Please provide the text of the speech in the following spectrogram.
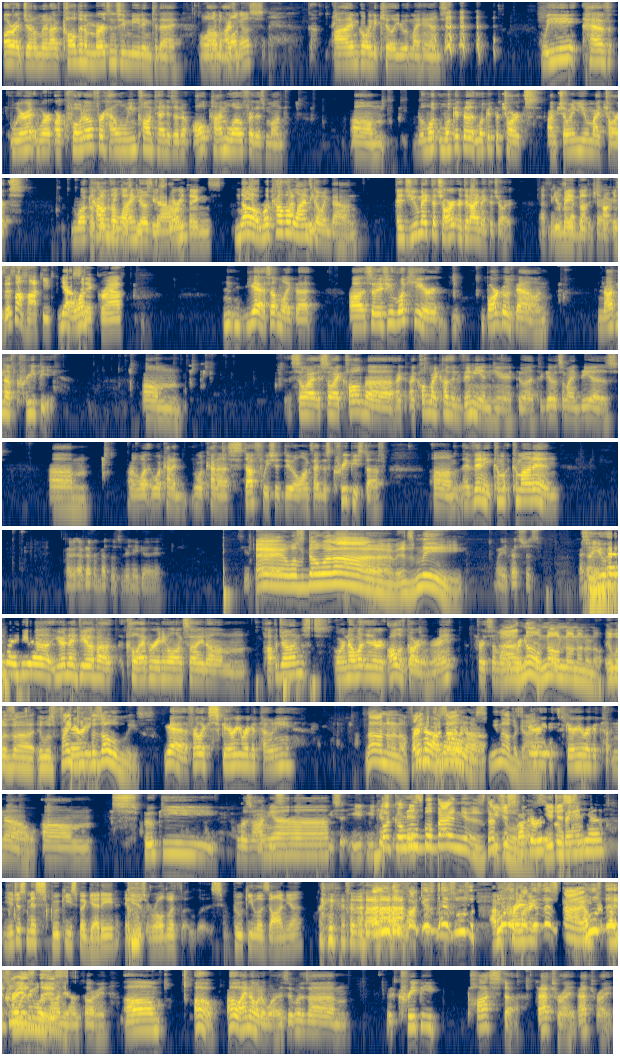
All right, gentlemen, I've called an emergency meeting today. Or like Um, I've- Among Us. I'm going to kill you with my hands. we have we're at we're our quota for Halloween content is at an all time low for this month. Um, look look at the look at the charts. I'm showing you my charts. Look But how the we just line do goes Scary down. things. No, look how the Last line's week? going down. Did you make the chart or did I make the chart? I think You made the, chart. Is this a hockey Yeah, let, stick graph? Yeah, something like that. Uh, so if you look here, bar go down, not enough creepy. Um. So I so I called uh I, I called my cousin Vinny in here to uh, to give us some ideas, um, on what what kind of what kind of stuff we should do alongside this creepy stuff. Um, hey Vinny, come come on in. I've never met this Vinny guy. Is he a- Hey, what's going on? It's me. Wait, that's just. So know you had an idea. You had an idea about collaborating alongside um Papa John's or no? What? Or Olive Garden, right? For some like Uh, no, no, no, no, no, no. It was uh, it was Frankie Scary- Fazoli's. Yeah, for like scary rigatoni. No, no, no, no. Frankie no, no, Fazoli's. no. You know the guy. Scary, scary rigatoni. No, um, spooky lasagna. You, s- you, you just Buckaroo missed, Banyas. That's You just- who it was. You just- you just missed spooky spaghetti and you just rolled with spooky lasagna. Who the fuck is this? Who's I'm who the fuck is this guy? I'm, Who's I'm this? Who craving lasagna. this? I'm sorry. Um. Oh. Oh. I know what it was. It was um. It was creepy pasta. That's right. That's right.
